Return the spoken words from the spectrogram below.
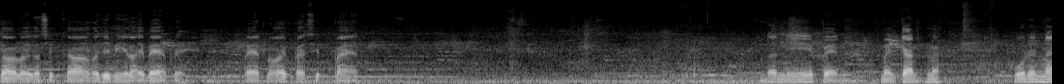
999 ก็จะมีหลายแบบเลย 888 ด้านนี้เป็นเหมือนกันนะโอ้ด้านใน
